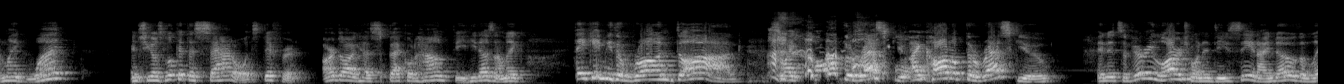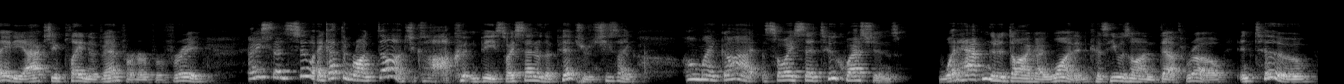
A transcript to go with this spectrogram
I'm like, "What?" And she goes, Look at the saddle. It's different. Our dog has speckled hound feet. He doesn't. I'm like, They gave me the wrong dog. So I called up the rescue. I called up the rescue, and it's a very large one in DC. And I know the lady. I actually played an event for her for free. And I said, Sue, I got the wrong dog. She goes, Oh, ah, couldn't be. So I sent her the pictures. She's like, Oh my God. So I said two questions. What happened to the dog I wanted? Because he was on death row. And two,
